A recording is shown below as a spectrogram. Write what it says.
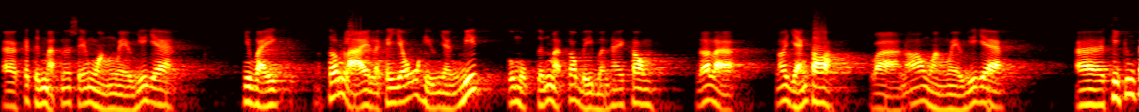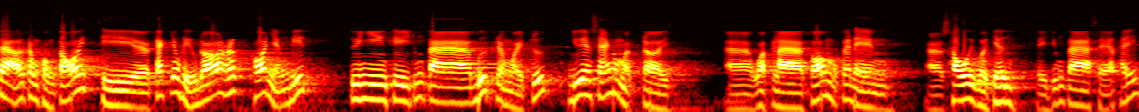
à, cái tĩnh mạch nó sẽ ngoằn ngoèo dưới da. Như vậy tóm lại là cái dấu hiệu nhận biết của một tĩnh mạch có bị bệnh hay không đó là nó giãn to và nó ngoằn ngoèo dưới da. À, khi chúng ta ở trong phòng tối thì các dấu hiệu đó rất khó nhận biết. Tuy nhiên khi chúng ta bước ra ngoài trước dưới ánh sáng của mặt trời à, hoặc là có một cái đèn à, sôi vào chân thì chúng ta sẽ thấy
